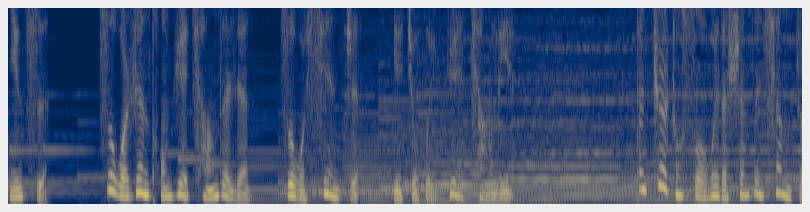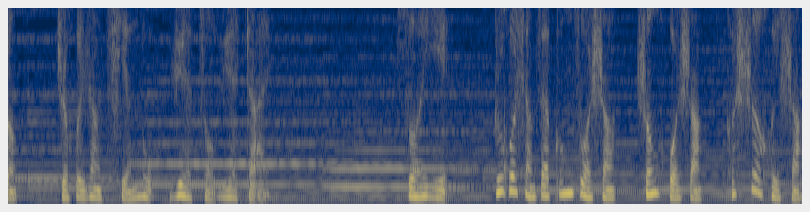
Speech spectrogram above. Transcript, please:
因此，自我认同越强的人，自我限制也就会越强烈。但这种所谓的身份象征，只会让前路越走越窄。所以，如果想在工作上、生活上和社会上，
